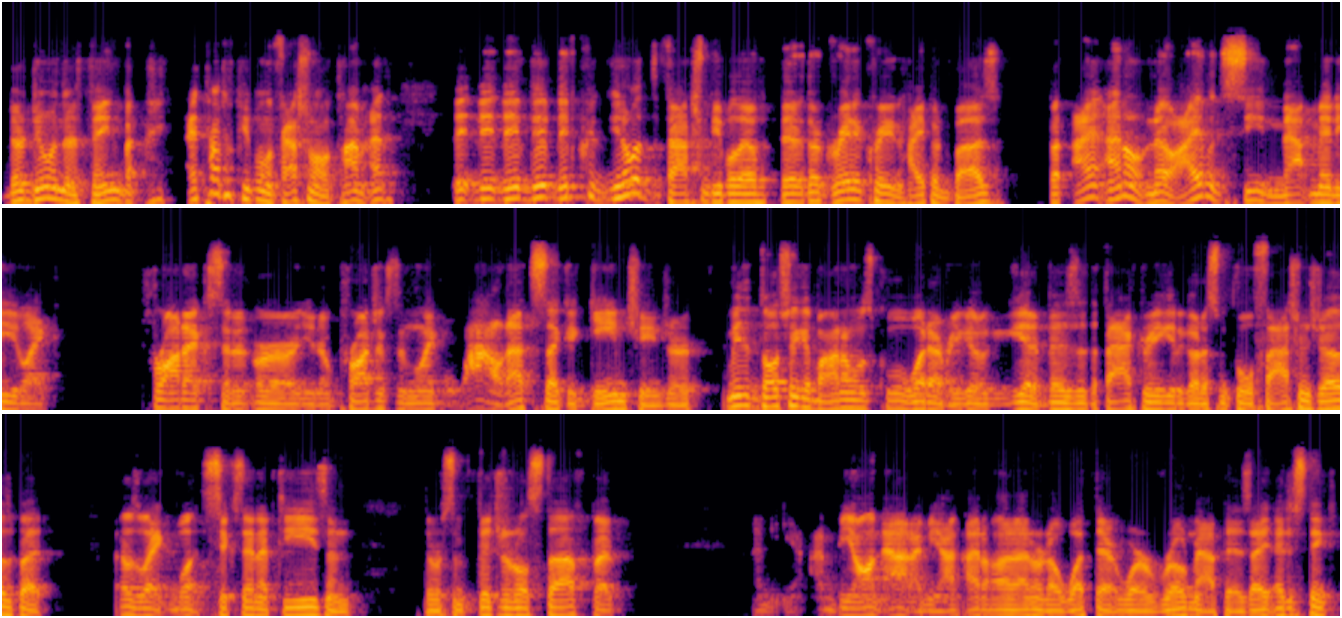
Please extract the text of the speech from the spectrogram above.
they're doing their thing. But I, I talk to people in fashion all the time. I, they, they, they, they've, you know what the fashion people though they're they're great at creating hype and buzz, but I, I don't know. I haven't seen that many like products or you know projects. And I'm like, wow, that's like a game changer. I mean, the Dolce Gabbana was cool. Whatever, you go you get to visit the factory, you get to go to some cool fashion shows. But that was like what six NFTs, and there was some digital stuff. But I mean, I'm beyond that. I mean, I, I don't I don't know what their where roadmap is. I, I just think.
